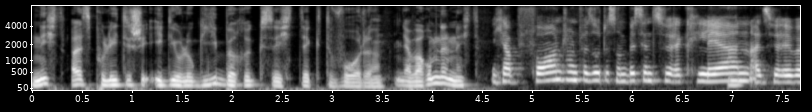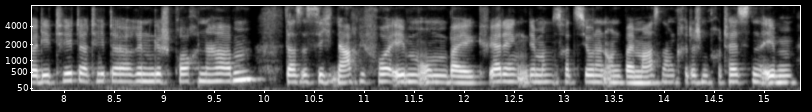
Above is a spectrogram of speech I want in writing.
nicht als politische Ideologie berücksichtigt wurde. Ja, warum denn nicht? Ich habe vorhin schon versucht, es so ein bisschen zu erklären, als wir über die Täter, Täterinnen gesprochen haben, dass es sich nach wie vor eben um bei Querdenken-Demonstrationen und bei maßnahmenkritischen Protesten eben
